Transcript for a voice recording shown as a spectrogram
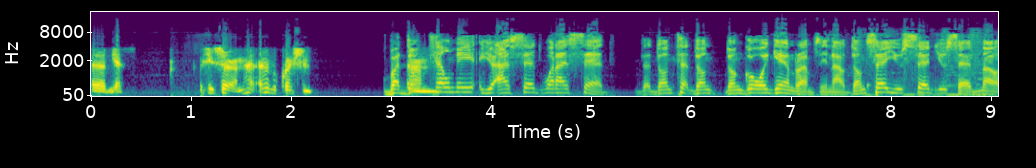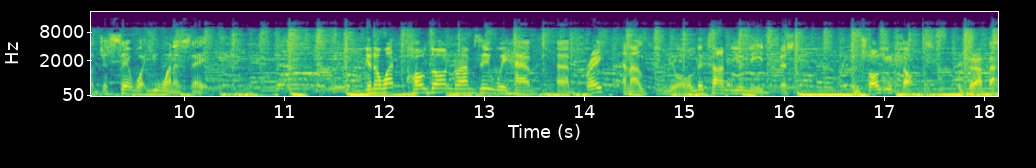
um, yes. See, sir, I'm, I have a question. But Um, don't tell me you, I said what I said. Don't don't don't go again, Ramsey. Now, don't say you said you said. No, just say what you want to say. You know what? Hold on, Ramsey. We have a break, and I'll give you all the time you need. Just control your thoughts. We'll be right back.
